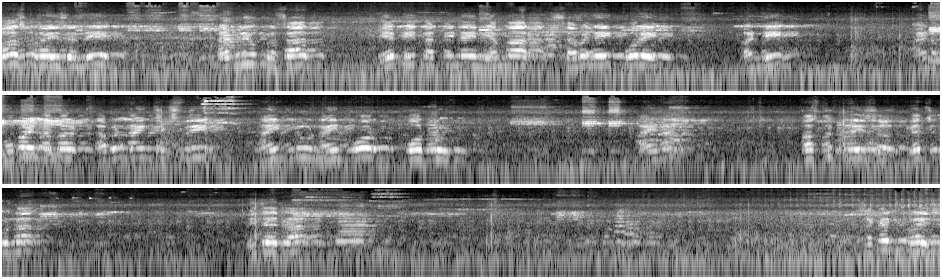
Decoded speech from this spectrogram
first prize అండి. W Prasad AP thirty nine MR seven eight four eight బండి. ఆయన mobile number double nine six three nine two nine four four two. ఆయన ఫస్ట్ ప్రైజ్ గెలుచుకున్న విజేత. సెకండ్ ప్రైజ్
